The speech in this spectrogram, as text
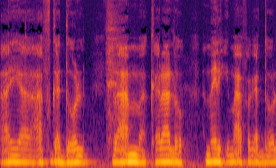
היה אף גדול, והעם קרא לו המלך עם האף הגדול.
